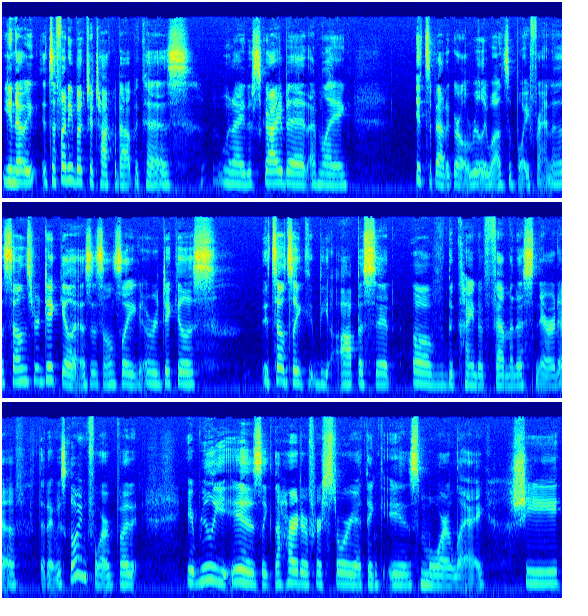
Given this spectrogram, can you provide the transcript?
You know, it- it's a funny book to talk about because when I describe it, I'm like, it's about a girl who really wants a boyfriend, and it sounds ridiculous. It sounds like a ridiculous it sounds like the opposite of the kind of feminist narrative that I was going for, but it really is like the heart of her story, I think, is more like she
